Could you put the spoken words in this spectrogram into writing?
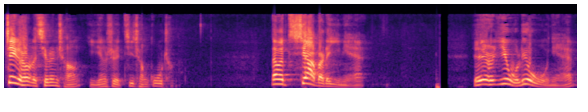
这个时候的麒麟城已经是积成孤城。那么下边的一年，也就是一五六五年，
